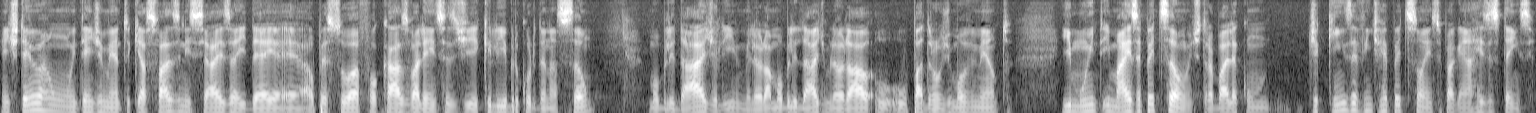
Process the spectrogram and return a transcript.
A gente tem um entendimento que as fases iniciais a ideia é a pessoa focar as valências de equilíbrio, coordenação, mobilidade ali, melhorar a mobilidade, melhorar o, o padrão de movimento e muito e mais repetição. A gente trabalha com de 15 a 20 repetições para ganhar resistência.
